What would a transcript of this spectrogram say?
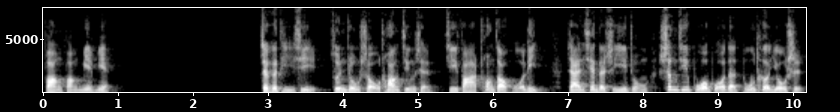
方方面面。这个体系尊重首创精神，激发创造活力，展现的是一种生机勃勃的独特优势。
